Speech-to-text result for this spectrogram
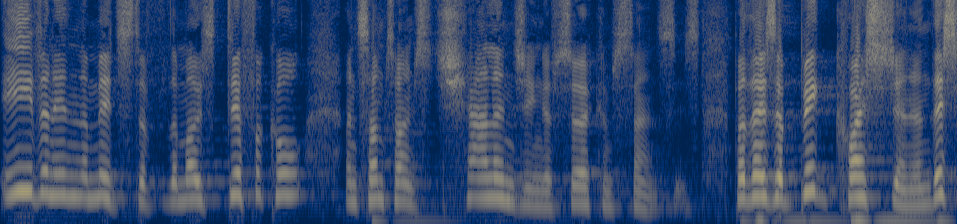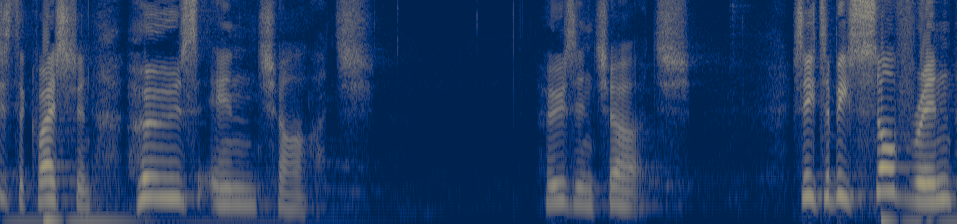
even in the midst of the most difficult and sometimes challenging of circumstances. But there's a big question, and this is the question who's in charge? Who's in charge? See, to be sovereign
